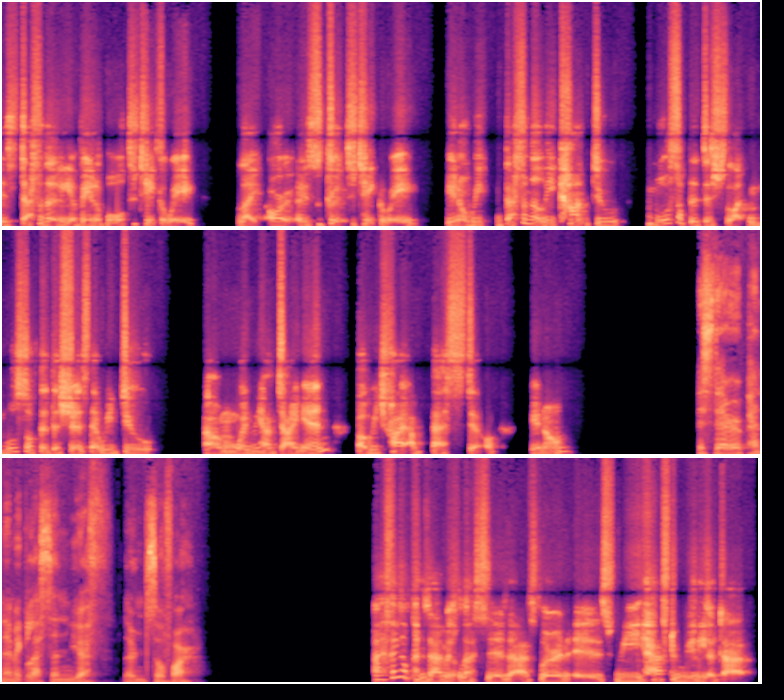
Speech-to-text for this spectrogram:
is definitely available to take away, like, or it's good to take away. You know, we definitely can't do most of the dish, like most of the dishes that we do um, when we have dine in, but we try our best still, you know. Is there a pandemic lesson you have learned so far? I think a pandemic lesson that I've learned is we have to really adapt,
